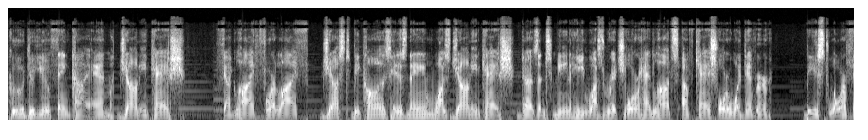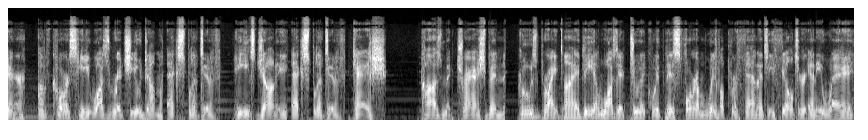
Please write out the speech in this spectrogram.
Who do you think I am, Johnny Cash? Thug Life for Life, just because his name was Johnny Cash doesn't mean he was rich or had lots of cash or whatever. Beast Warfare, of course he was rich you dumb expletive, he's Johnny expletive Cash. Cosmic Trash Bin, whose bright idea was it to equip this forum with a profanity filter anyway?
